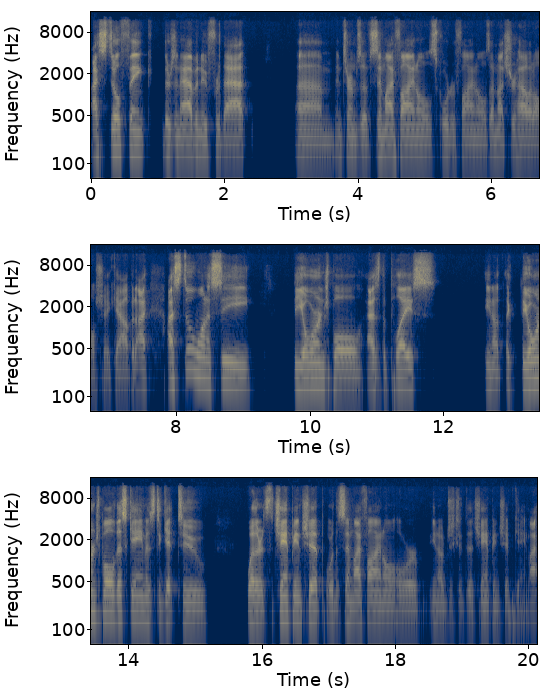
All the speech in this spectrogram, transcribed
I still think there's an avenue for that um, in terms of semifinals, quarterfinals. I'm not sure how it all shake out, but I, I still want to see the Orange Bowl as the place. You know, like the Orange Bowl, this game is to get to whether it's the championship or the semifinal or, you know, just get to the championship game. I,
